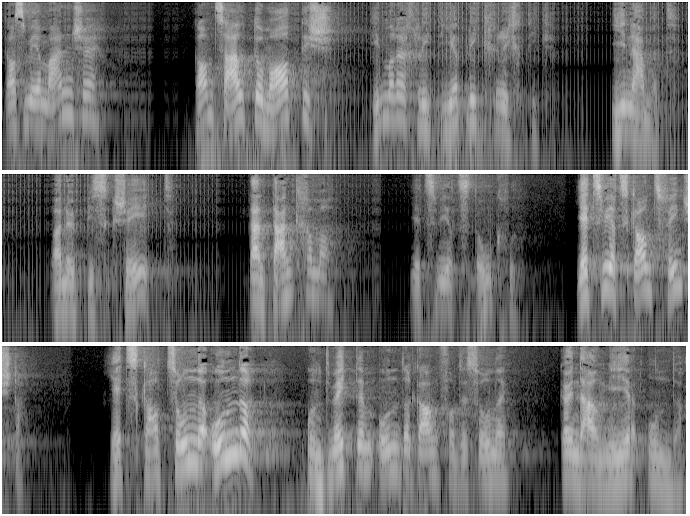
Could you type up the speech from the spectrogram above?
dass wir Menschen ganz automatisch immer ein bisschen die Blickrichtung einnehmen, wenn etwas geschieht. Dann denken wir, jetzt wird es dunkel. Jetzt wird es ganz finster. Jetzt geht die Sonne unter und mit dem Untergang der Sonne gehen auch wir unter.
